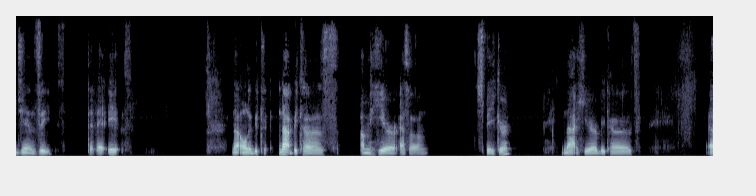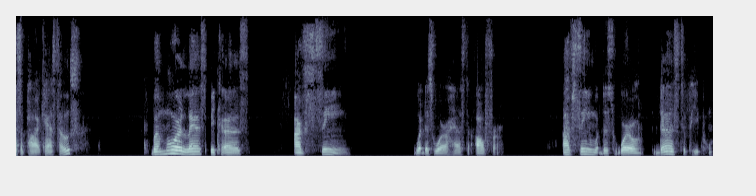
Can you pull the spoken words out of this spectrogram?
Gen Zs that that is. Not only because not because I'm here as a speaker, not here because as a podcast host, but more or less because I've seen what this world has to offer. I've seen what this world does to people.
